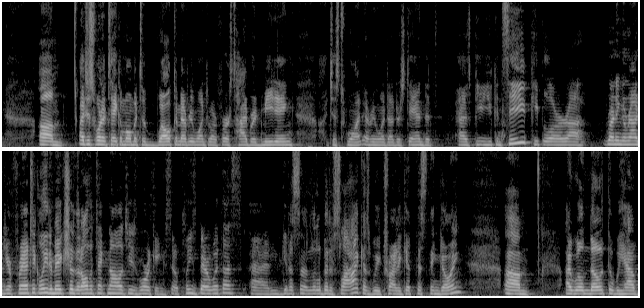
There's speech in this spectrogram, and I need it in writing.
Um, I just want to take a moment to welcome everyone to our first hybrid meeting. I just want everyone to understand that, as you can see, people are uh, running around here frantically to make sure that all the technology is working. So please bear with us and give us a little bit of slack as we try to get this thing going. Um, I will note that we have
